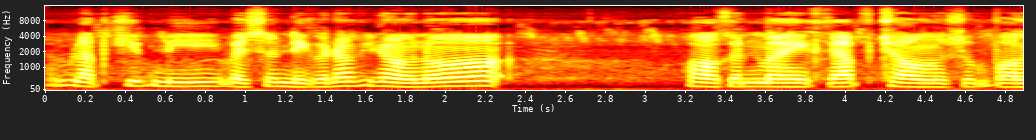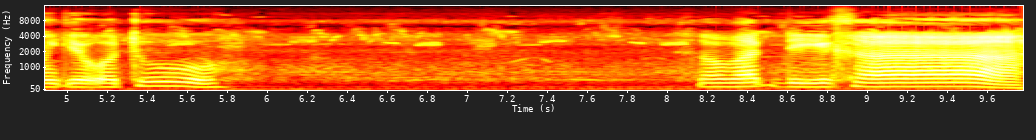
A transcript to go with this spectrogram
สำหรับคลิปนี้ใบสนิทก็น้องพี่น้องเนาะพอกันใหม่กับ ช่องสมปองเจียวทู สวัสดีค่ะ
